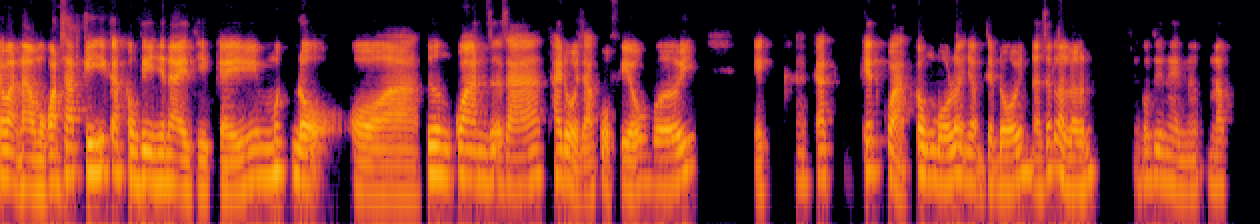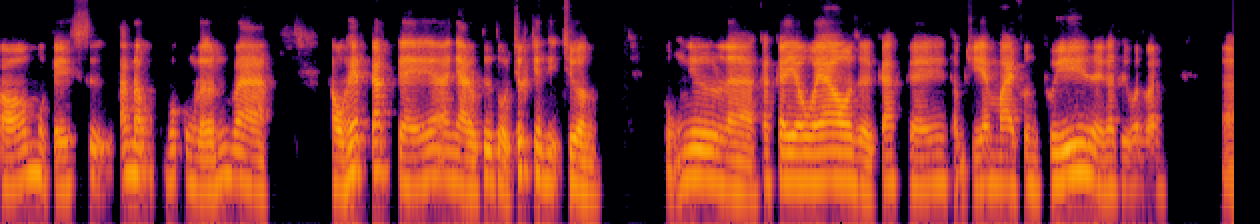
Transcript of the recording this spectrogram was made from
các bạn nào mà quan sát kỹ các công ty như này thì cái mức độ ờ, tương quan giữa giá thay đổi giá cổ phiếu với cái, các kết quả công bố lợi nhuận tuyệt đối là rất là lớn công ty này nó, nó có một cái sự tác động vô cùng lớn và hầu hết các cái à, nhà đầu tư tổ chức trên thị trường cũng như là các KOL rồi các cái thậm chí em Mai Phương Thúy rồi các thứ vân vân à,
